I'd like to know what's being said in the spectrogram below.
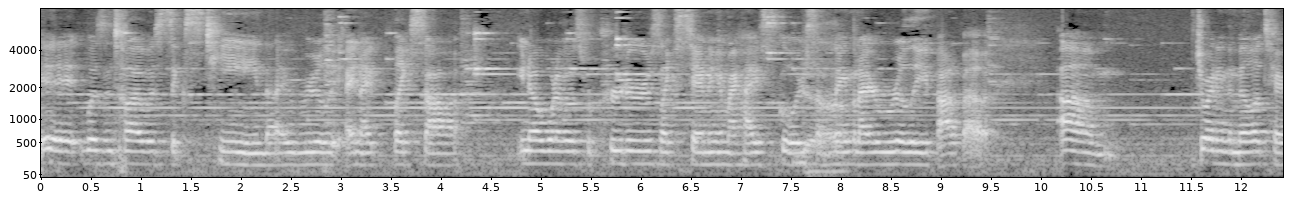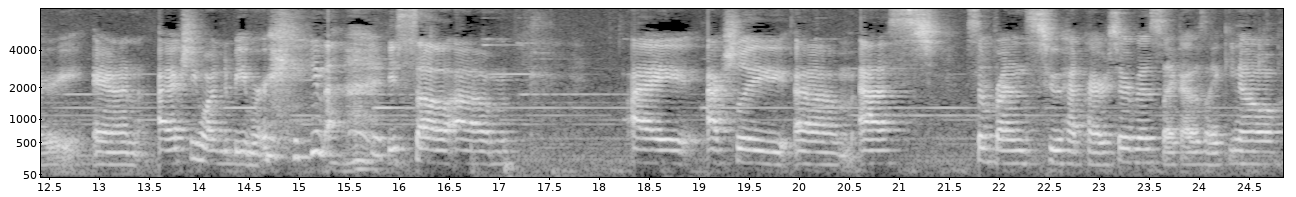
it was until I was 16 that I really, and I like saw, you know, one of those recruiters like standing in my high school or Yeah. something that I really thought about um, joining the military. And I actually wanted to be a Marine. so um, I actually um, asked some friends who had prior service. Like I was like, you know,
